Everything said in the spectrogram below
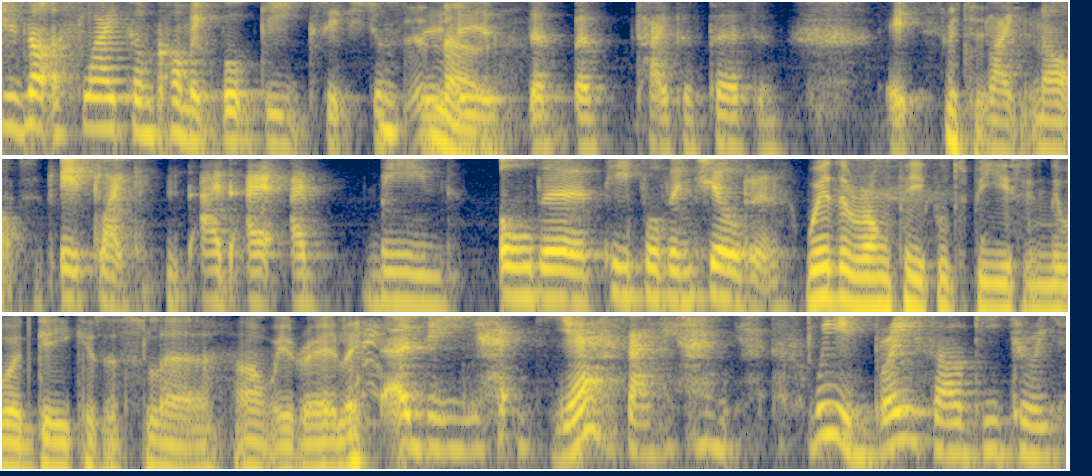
is not a slight on comic book geeks. It's just the, No. the, the, the type of person. It's It is, like yes, not. it It's like I, I I mean older people than children. We're the wrong people to be using the word geek as a slur, aren't we, really? Uh, the, yes, I mean I'm, we embrace our geekery.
